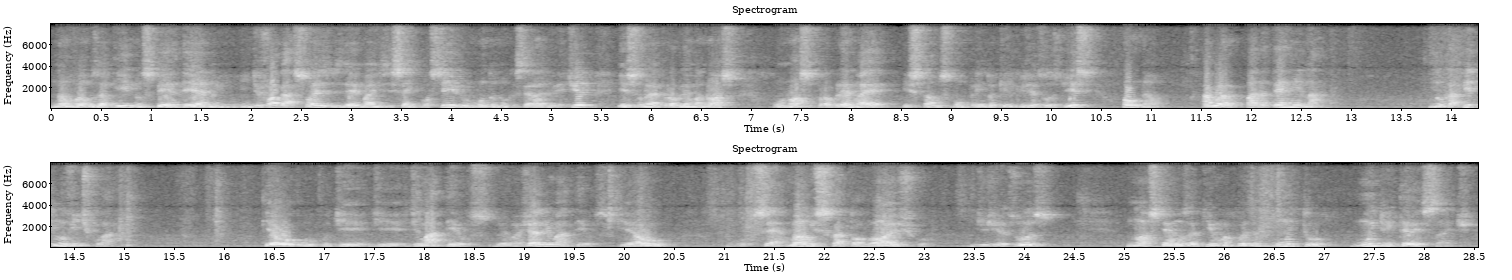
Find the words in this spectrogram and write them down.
Não vamos aqui nos perder em, divagações e dizer, mas isso é impossível, o mundo nunca será divertido, isso não é problema nosso. O nosso problema é, estamos cumprindo aquilo que Jesus disse ou não. Agora, para terminar, no capítulo 24, que é o, o de, de, de, Mateus, do Evangelho de Mateus, que é o, o sermão escatológico de Jesus, nós temos aqui uma coisa muito, muito interessante.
